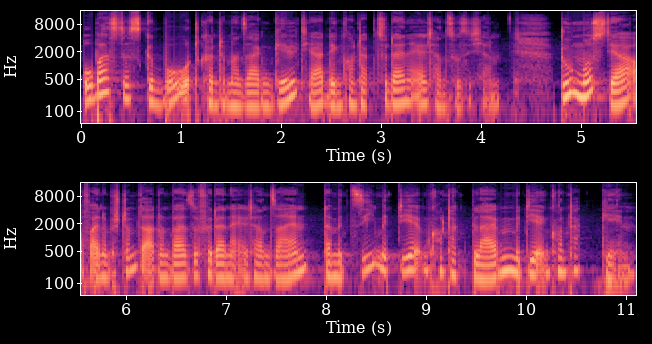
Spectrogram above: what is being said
oberstes Gebot, könnte man sagen, gilt ja, den Kontakt zu deinen Eltern zu sichern. Du musst ja auf eine bestimmte Art und Weise für deine Eltern sein, damit sie mit dir im Kontakt bleiben, mit dir in Kontakt gehen.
